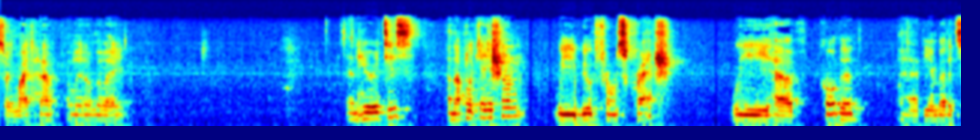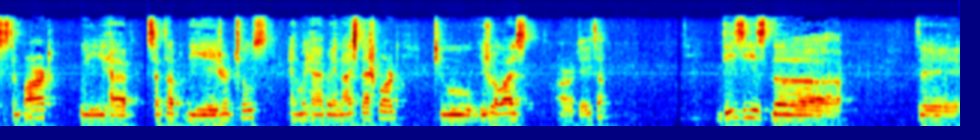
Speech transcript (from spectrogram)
So you might have a little delay. And here it is, an application we built from scratch. We have coded uh, the embedded system part, we have set up the Azure tools, and we have a nice dashboard to visualize our data. This is the, the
